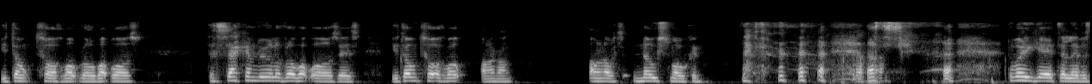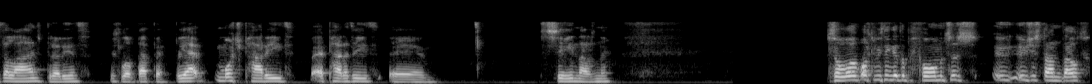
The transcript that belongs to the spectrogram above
you don't talk about Robot Wars. The second rule of Robot Wars is you don't talk about. Oh, hang on. Oh no, it's no smoking. That's the, the way he delivers the lines. Brilliant. Just love that bit. But yeah, much parodied, uh, parodied um, scene, hasn't it? So what, do we think of the performances? Who, who's your standout?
